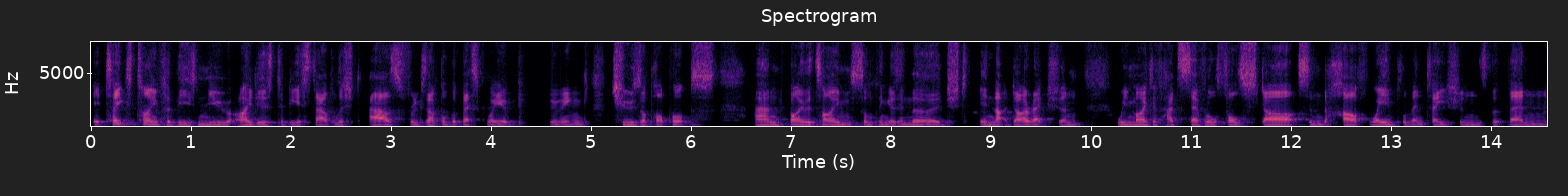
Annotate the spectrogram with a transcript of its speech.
It takes time for these new ideas to be established as, for example, the best way of doing chooser pop-ups. And by the time something has emerged in that direction, we might have had several false starts and halfway implementations that then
